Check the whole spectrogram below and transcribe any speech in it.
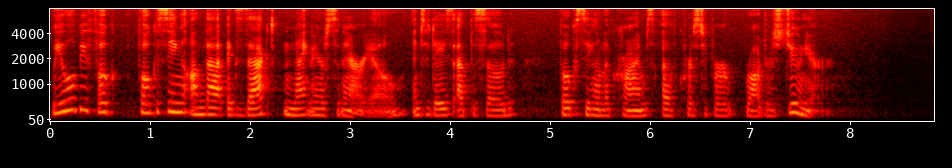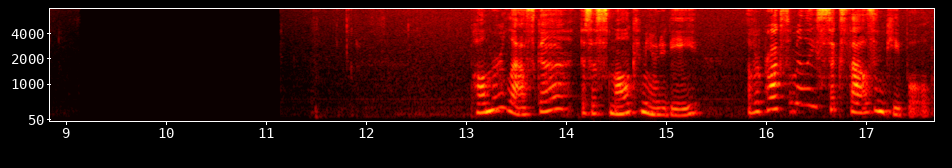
We will be fo- focusing on that exact nightmare scenario in today's episode, focusing on the crimes of Christopher Rogers Jr. Palmer, Alaska is a small community of approximately 6,000 people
